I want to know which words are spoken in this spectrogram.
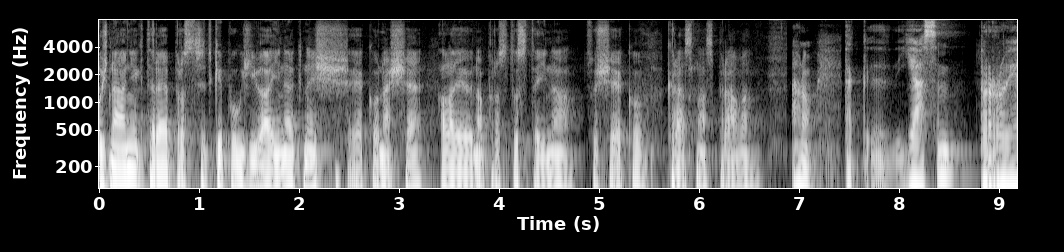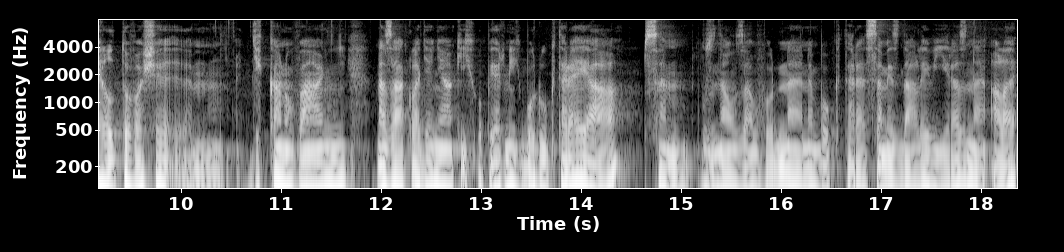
Možná některé prostředky používá jinak než jako naše, ale je naprosto stejná, což je jako krásná zpráva. Ano, tak eh, já jsem projel to vaše děkanování na základě nějakých opěrných bodů, které já jsem uznal za vhodné nebo které se mi zdály výrazné, ale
